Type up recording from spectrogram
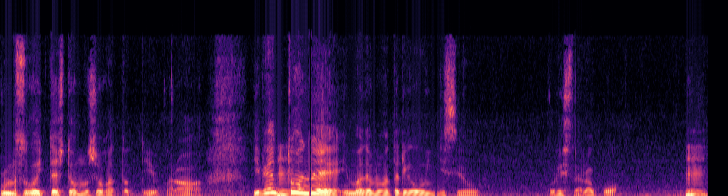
でもすごい行った人は面白かったっていうからイベントはね、今でも当たりが多いんですよ。ポリスターラボはうん。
